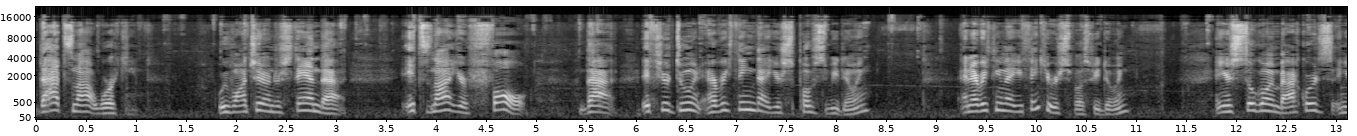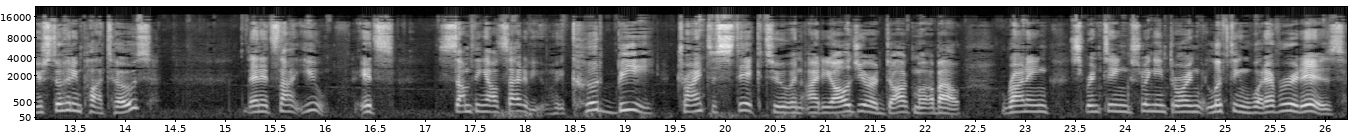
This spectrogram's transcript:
that's not working. We want you to understand that it's not your fault that if you're doing everything that you're supposed to be doing and everything that you think you're supposed to be doing and you're still going backwards and you're still hitting plateaus, then it's not you it's something outside of you. It could be trying to stick to an ideology or a dogma about running, sprinting, swinging, throwing, lifting, whatever it is,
